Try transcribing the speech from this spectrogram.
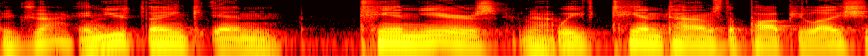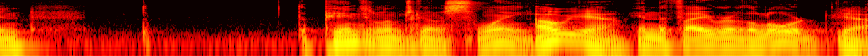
exactly. And you think in 10 years, Yeah. we've 10 times the population, the pendulum's going to swing Oh yeah. in the favor of the Lord. Yeah.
